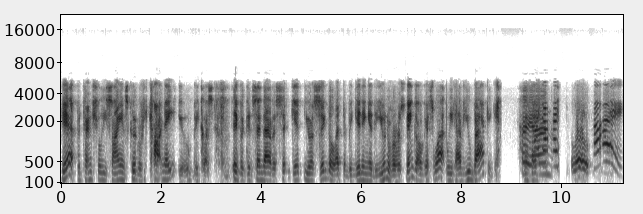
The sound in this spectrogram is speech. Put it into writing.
yeah potentially science could reincarnate you because if it could send out a get your signal at the beginning of the universe bingo guess what? We'd have you back again. Hey Aaron. hello. Hi.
